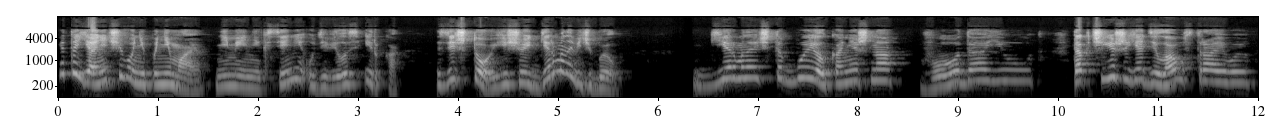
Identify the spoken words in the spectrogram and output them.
Это я ничего не понимаю, не менее Ксении удивилась Ирка. Здесь что, еще и Германович был? Германович-то был, конечно, вот дают. Так чьи же я дела устраиваю?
